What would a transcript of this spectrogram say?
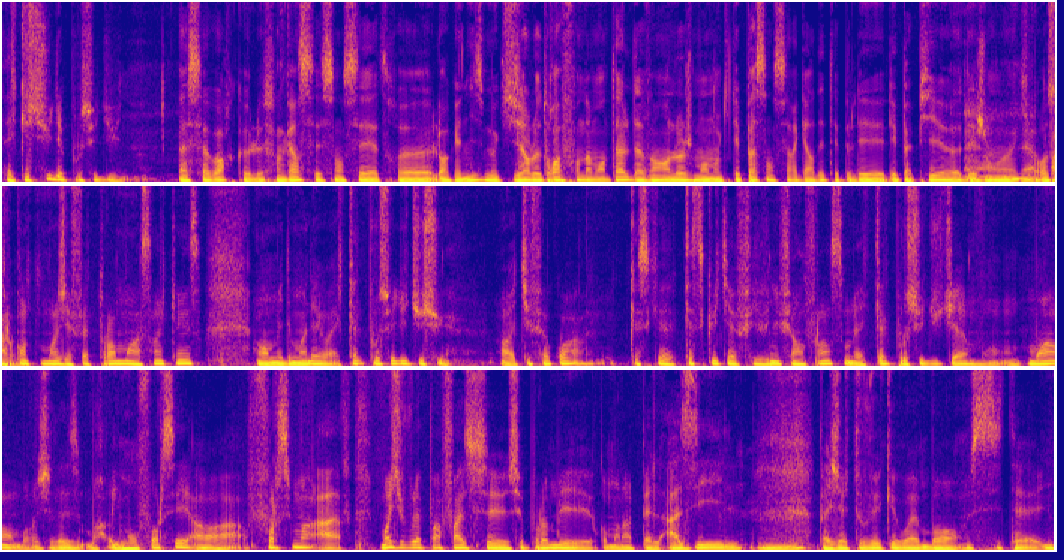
C'est-à-dire qui suivent des procédures. À savoir que le 115 c'est censé être euh, l'organisme qui gère le droit fondamental d'avoir un logement, donc il n'est pas censé regarder les, les papiers euh, des gens euh, qui le Par reçoivent. contre, moi, j'ai fait trois mois à 115. On me demandait, ouais, quelle procédure tu suis? Tu fais quoi? Qu'est-ce que, qu'est-ce que tu as fait venir faire en France? Mais quelle procédure tu as? Moi, bon, je les- bon, ils m'ont forcé à, forcément à. Moi, je voulais pas faire ce, ce problème de, comment on appelle, asile. Mhm. Ben, j'ai trouvé que ouais, bon, c'était une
